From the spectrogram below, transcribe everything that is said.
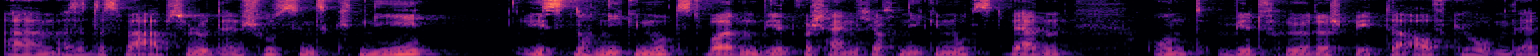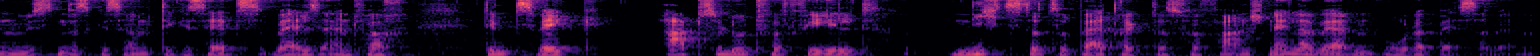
Ähm, also das war absolut ein Schuss ins Knie, ist noch nie genutzt worden, wird wahrscheinlich auch nie genutzt werden und wird früher oder später aufgehoben werden müssen, das gesamte Gesetz, weil es einfach den Zweck absolut verfehlt, nichts dazu beiträgt, dass Verfahren schneller werden oder besser werden.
